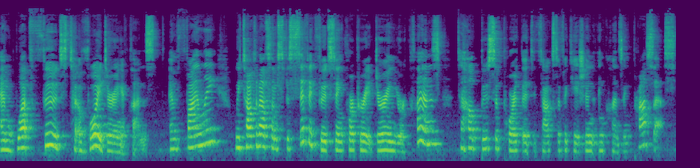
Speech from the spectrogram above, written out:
and what foods to avoid during a cleanse. And finally, we talked about some specific foods to incorporate during your cleanse to help boost support the detoxification and cleansing process.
